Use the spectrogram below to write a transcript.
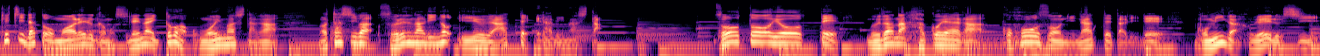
ケチだと思われるかもしれないとは思いましたが私はそれなりの理由があって選びました。贈答用って無駄な箱やら個包装になってたりでゴミが増えるし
